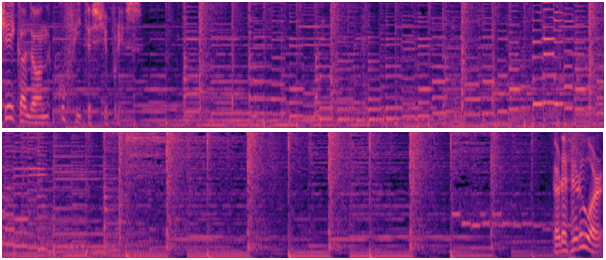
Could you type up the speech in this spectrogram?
që i kalojnë kufijtë e Shqipërisë. Referuar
